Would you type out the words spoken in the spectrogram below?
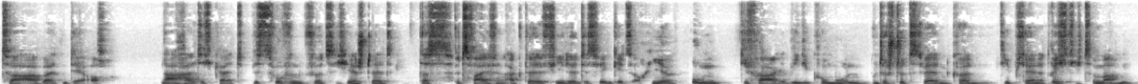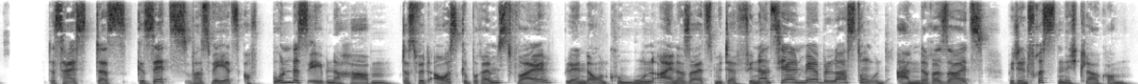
zu erarbeiten, der auch Nachhaltigkeit bis 2045 herstellt, das bezweifeln aktuell viele. Deswegen geht es auch hier um die Frage, wie die Kommunen unterstützt werden können, die Pläne richtig zu machen. Das heißt, das Gesetz, was wir jetzt auf Bundesebene haben, das wird ausgebremst, weil Länder und Kommunen einerseits mit der finanziellen Mehrbelastung und andererseits mit den Fristen nicht klarkommen.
